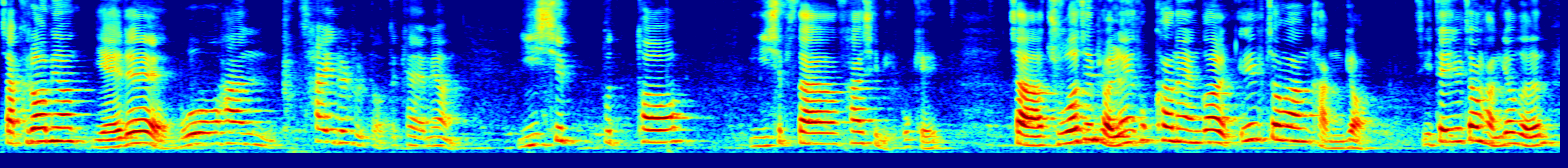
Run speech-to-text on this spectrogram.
자 그러면 얘를 뭐 한 차이를 둘 때 어떻게 하면 20부터 24, 42 오케이. 자 주어진 별량에 속하는 걸 일정한 간격. 이때 일정 간격은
